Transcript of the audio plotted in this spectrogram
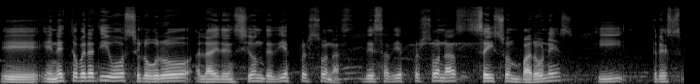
Eh, en este operativo se logró la detención de 10 personas. De esas 10 personas, 6 son varones y 3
